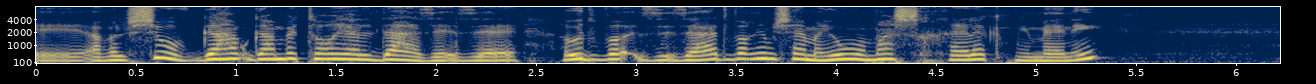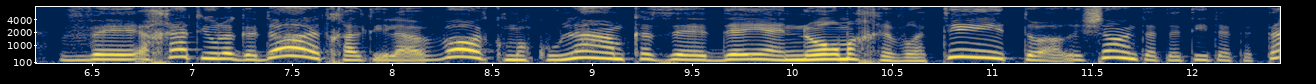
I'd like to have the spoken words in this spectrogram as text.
אה, אבל שוב, גם, גם בתור ילדה, זה, זה, היו דבר, זה, זה היה דברים שהם היו ממש חלק ממני. ואחרי הטיול הגדול התחלתי לעבוד, כמו כולם, כזה די נורמה חברתית, תואר ראשון, טה-טה-טה-טה-טה.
